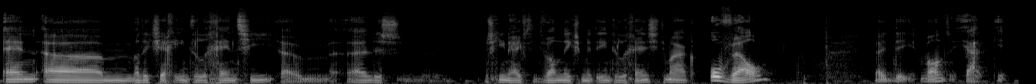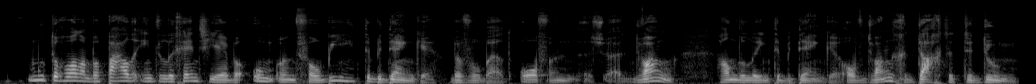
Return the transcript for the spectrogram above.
En um, wat ik zeg, intelligentie, um, dus misschien heeft het wel niks met intelligentie te maken, ofwel, want ja, je moet toch wel een bepaalde intelligentie hebben om een fobie te bedenken, bijvoorbeeld. Of een uh, dwanghandeling te bedenken, of dwanggedachten te doen.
